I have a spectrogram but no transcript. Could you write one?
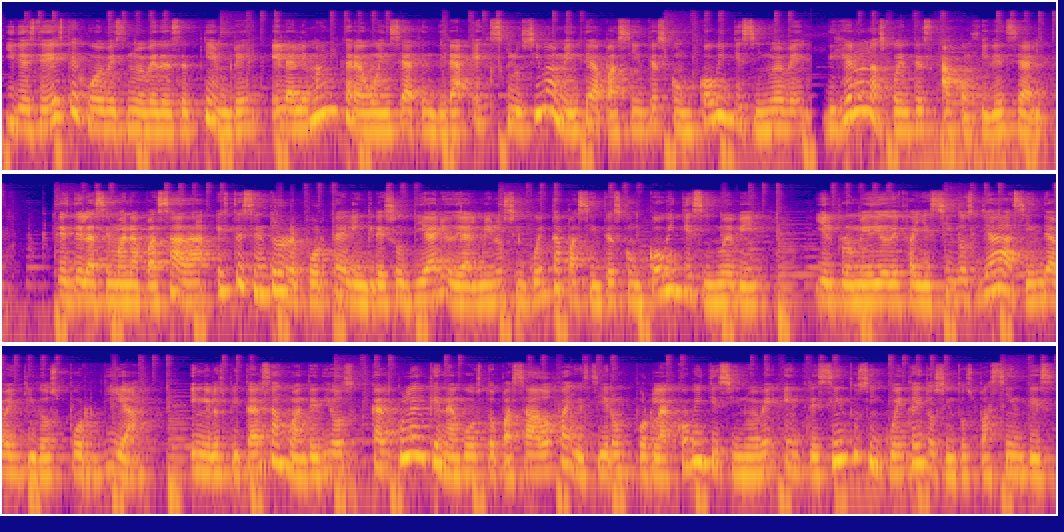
y desde este jueves 9 de septiembre, el alemán nicaragüense atenderá exclusivamente a pacientes con COVID-19, dijeron las fuentes a Confidencial. Desde la semana pasada, este centro reporta el ingreso diario de al menos 50 pacientes con COVID-19 y el promedio de fallecidos ya asciende a 22 por día. En el Hospital San Juan de Dios calculan que en agosto pasado fallecieron por la COVID-19 entre 150 y 200 pacientes.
